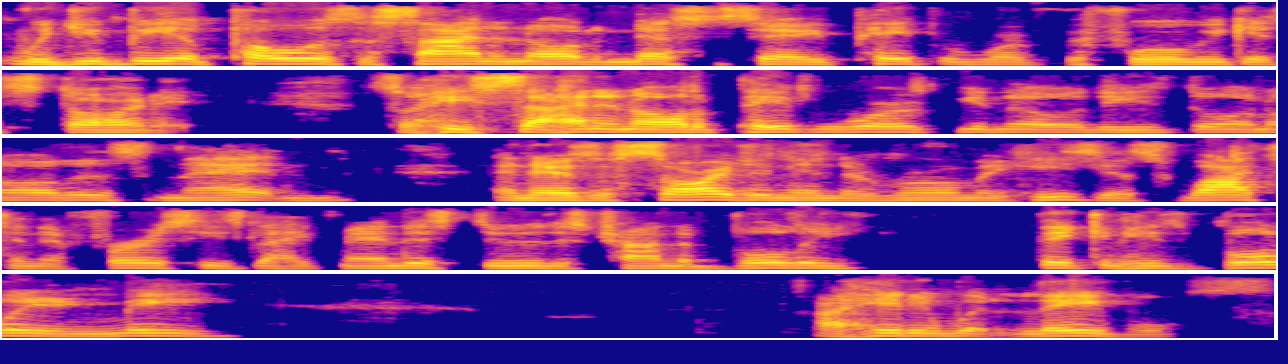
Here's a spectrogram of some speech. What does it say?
would you be opposed to signing all the necessary paperwork before we get started? So he's signing all the paperwork, you know, he's doing all this and that. And and there's a sergeant in the room and he's just watching at first he's like man this dude is trying to bully thinking he's bullying me i hit him with labels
